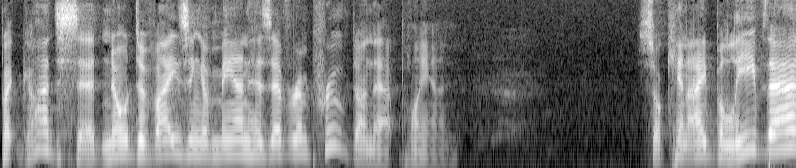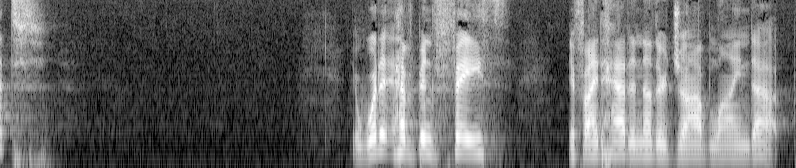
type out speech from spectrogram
but God said, No devising of man has ever improved on that plan. So, can I believe that? Would it have been faith if I'd had another job lined up?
